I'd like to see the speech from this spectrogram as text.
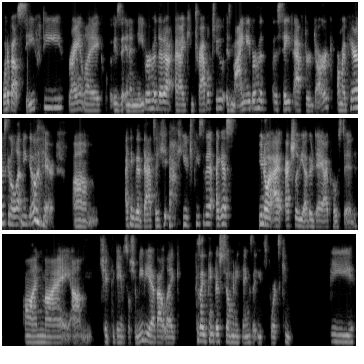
What about safety, right? Like, is it in a neighborhood that I, I can travel to? Is my neighborhood safe after dark? Are my parents going to let me go there? Um, I think that that's a, a huge piece of it. I guess, you know, I actually the other day I posted on my um, shape the game social media about like because i think there's so many things that youth sports can be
